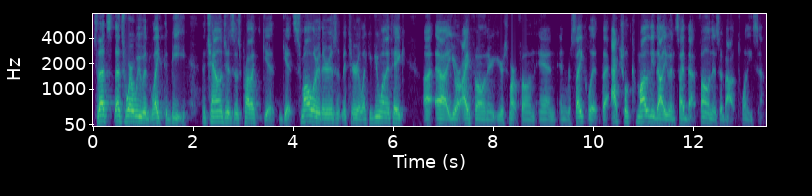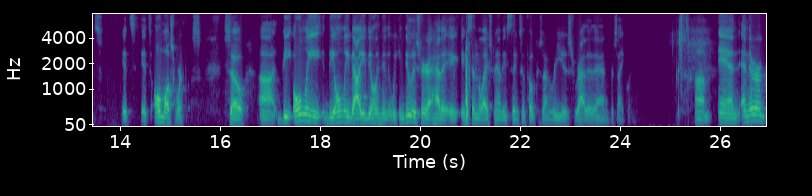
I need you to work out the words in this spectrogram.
So that's that's where we would like to be. The challenge is as product get get smaller, there isn't material. Like if you want to take uh, uh, your iPhone or your smartphone and and recycle it, the actual commodity value inside that phone is about 20 cents. It's it's almost worthless. So uh, the only the only value, the only thing that we can do is figure out how to extend the lifespan of these things and focus on reuse rather than recycling. Um, and and there are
